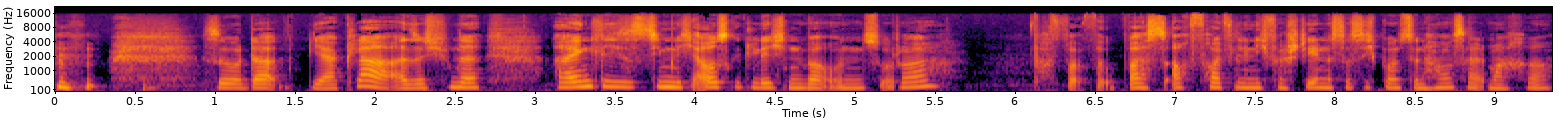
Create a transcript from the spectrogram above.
so, da, ja klar. Also ich finde, eigentlich ist es ziemlich ausgeglichen bei uns, oder? Was auch voll viele nicht verstehen, ist, dass ich bei uns den Haushalt mache.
